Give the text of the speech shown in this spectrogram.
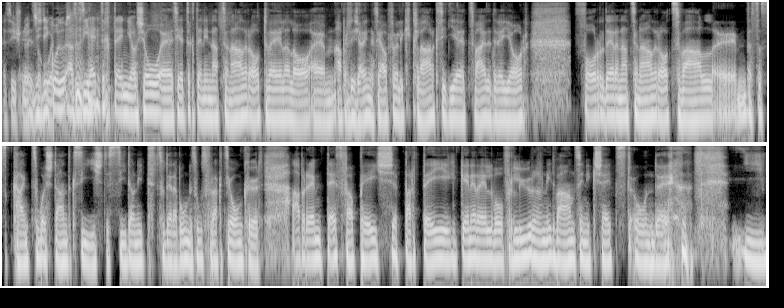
es ist nicht es so ist nicht gut. gut. Also sie hat sich dann ja schon, äh, sie hat sich dann in den Nationalrat wählen lassen, ähm, aber es ist eigentlich auch völlig klar gewesen, die zwei oder drei Jahre vor der Nationalratswahl, äh, dass das kein Zustand war, dass sie da nicht zu der Bundeshausfraktion gehört. Aber ähm, die SVP ist eine Partei generell, wo Verlierer nicht wahnsinnig schätzt und äh, ich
